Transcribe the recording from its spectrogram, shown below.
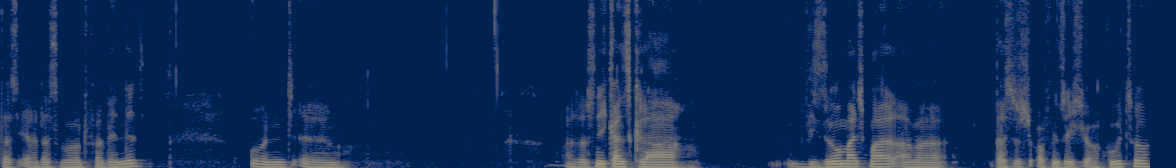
dass er das Wort verwendet. Und äh, also ist nicht ganz klar, wieso manchmal, aber das ist offensichtlich auch gut so.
